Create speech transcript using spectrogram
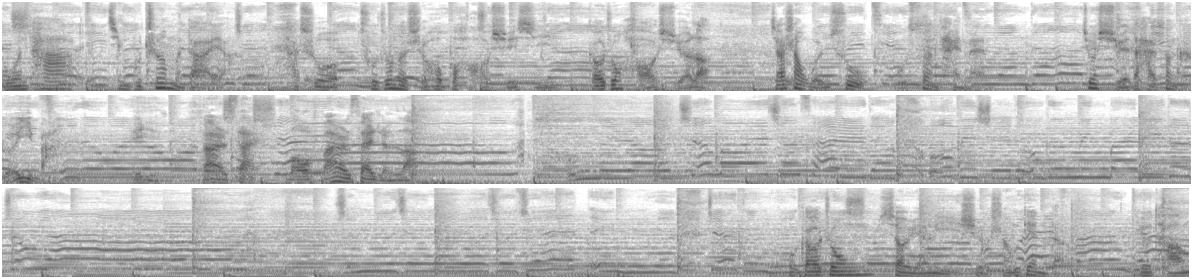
我问他怎么进步这么大呀？他说初中的时候不好好学习，高中好好学了，加上文数不算太难，就学的还算可以吧。哎，凡尔赛，老凡尔赛人了。我高中校园里是有商店的，有糖、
